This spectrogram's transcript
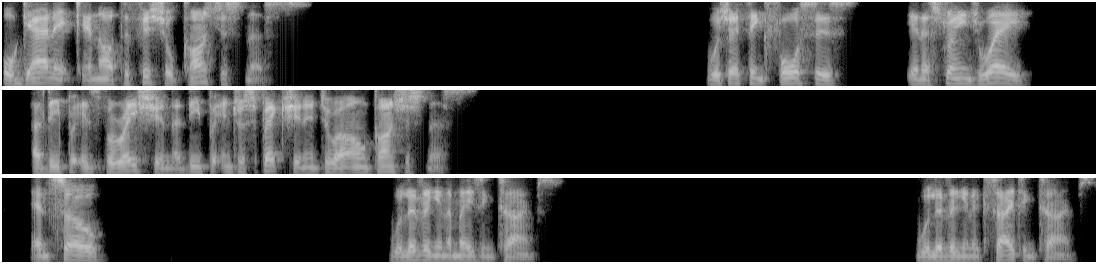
organic and artificial consciousness, which I think forces in a strange way, a deeper inspiration, a deeper introspection into our own consciousness. And so we're living in amazing times. We're living in exciting times.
